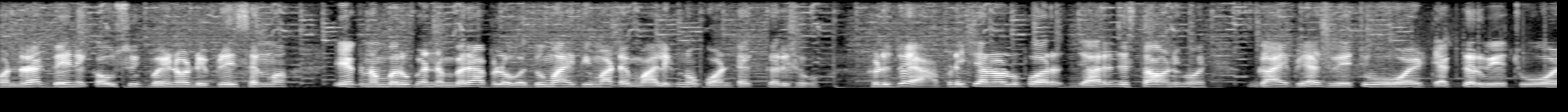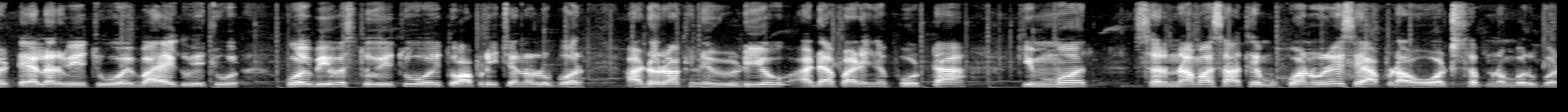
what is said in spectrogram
વનરાજભાઈને કૌશિકભાઈનો ડિપ્રેશનમાં એક નંબર ઉપર નંબર આપેલો. વધુ માહિતી માટે માલિકનો કોન્ટેક્ટ કરી શકો. ખેડૂતોએ આપણી ચેનલ ઉપર જ્યારે જ થવાની હોય, ગાય, ભેંસ વેચવું હોય ટ્રેક્ટર વેચવું હોય ટેલર વેચવું હોય બાઇક વેચવું હોય, કોઈ બી વસ્તુ વેચવું હોય, તો આપણી ચેનલ ઉપર આડો રાખીને વીડિયો આડા પાડીને ફોટા, કિંમત સરનામા સાથે મૂકવાનું રહેશે આપણા વોટ્સઅપ નંબર ઉપર.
